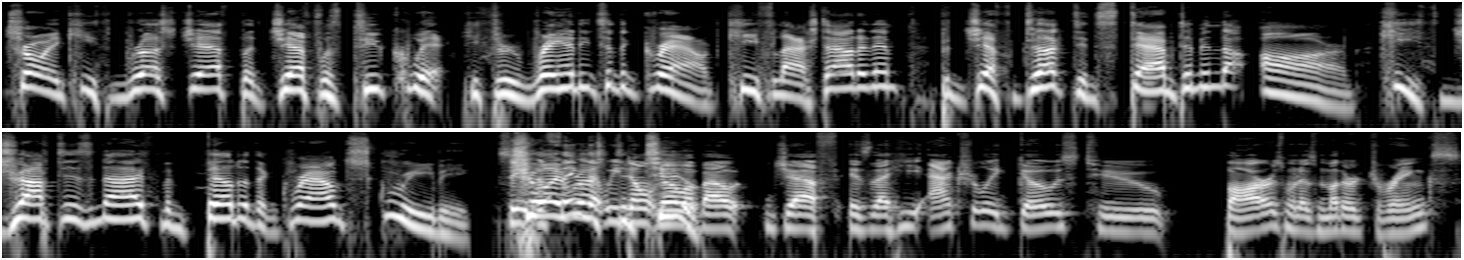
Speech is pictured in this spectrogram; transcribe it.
Troy and Keith rushed Jeff, but Jeff was too quick. He threw Randy to the ground. Keith lashed out at him, but Jeff ducked and stabbed him in the arm. Keith dropped his knife and fell to the ground screaming. See, Troy the thing that we don't too. know about Jeff is that he actually goes to bars when his mother drinks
